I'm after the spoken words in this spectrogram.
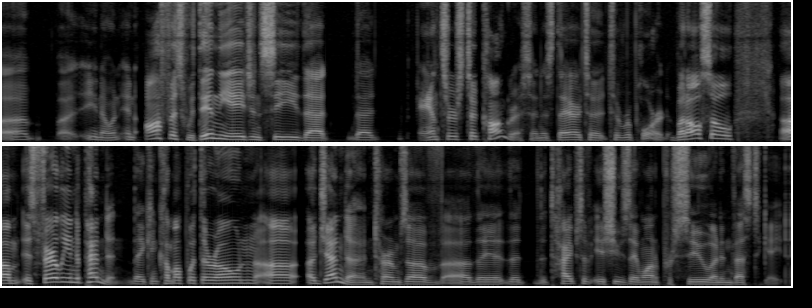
uh, uh, you know an, an, office within the agency that that answers to Congress and is there to, to report, but also um, is fairly independent. They can come up with their own uh, agenda in terms of uh, the, the, the types of issues they want to pursue and investigate.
